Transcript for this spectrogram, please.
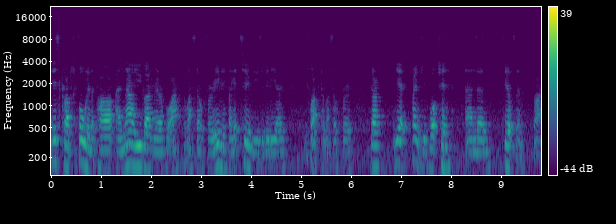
This club's falling apart, and now you guys realise what I have to put myself through. Even if I get two views a video, it's what I have to put myself through. So guys, yeah, thank you for watching, and um, see you soon. Bye.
